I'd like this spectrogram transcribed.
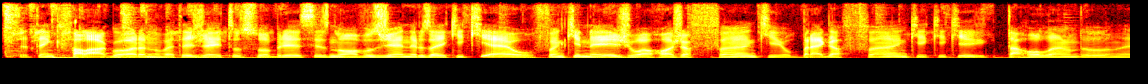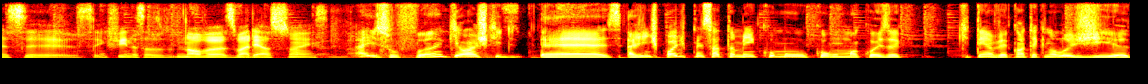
Você tem que falar agora, não vai ter jeito, sobre esses novos gêneros aí. O que, que é o funknejo, a roja funk, o brega funk? O que, que tá rolando nesse, enfim, nessas novas variações? É isso, o funk eu acho que é, a gente pode pensar também como, como uma coisa que tem a ver com a tecnologia,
